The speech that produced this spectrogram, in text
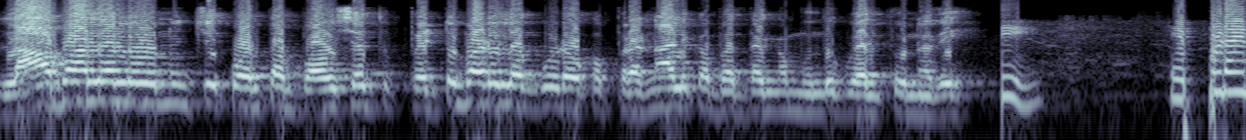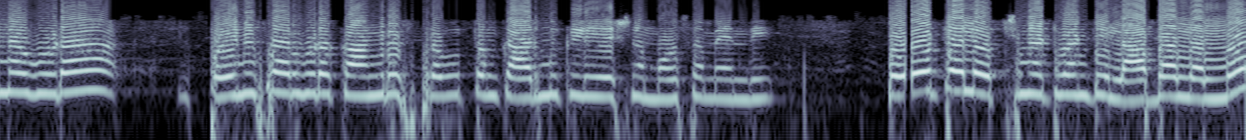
లాభాలలో నుంచి కొంత భవిష్యత్తు పెట్టుబడులకు కూడా ఒక ప్రణాళికబద్ధంగా ముందుకు వెళ్తున్నది. ఎప్పుడైనా కూడా పోయినసారి కూడా కాంగ్రెస్ ప్రభుత్వం కార్మికులు చేసిన మోసం ఏంది టోటల్ వచ్చినటువంటి లాభాలలో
